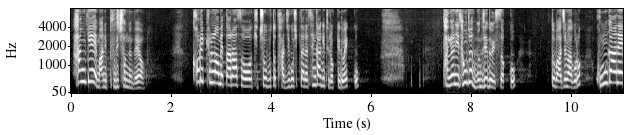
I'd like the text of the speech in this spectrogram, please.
한계에 많이 부딪혔는데요. 커리큘럼에 따라서 기초부터 다지고 싶다는 생각이 들었기도 했고, 당연히 성적 문제도 있었고, 또 마지막으로 공간에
